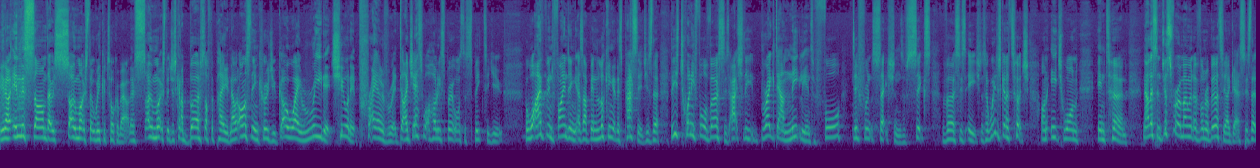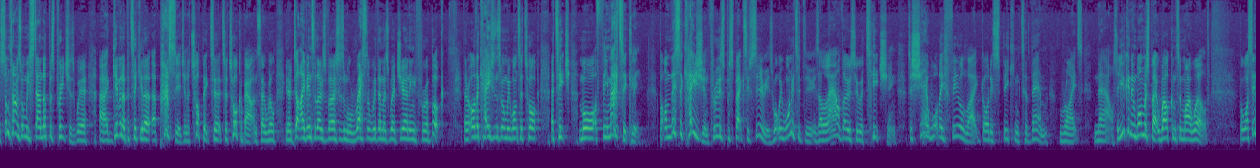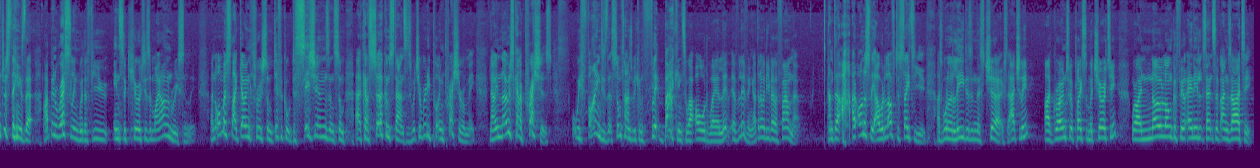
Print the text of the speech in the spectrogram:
You know, in this psalm, there is so much that we could talk about. There's so much that just kind of bursts off the page. And I would honestly encourage you go away, read it, chew on it, pray over it, digest what Holy Spirit wants to speak to you. But what I've been finding as I've been looking at this passage is that these 24 verses actually break down neatly into four different sections of six verses each. And so we're just going to touch on each one in turn. Now, listen, just for a moment of vulnerability, I guess, is that sometimes when we stand up as preachers, we're uh, given a particular uh, passage and a topic to, to talk about. And so we'll you know, dive into those verses and we'll wrestle with them as we're journeying through a book. There are other occasions when we want to talk, uh, teach more thematically. But on this occasion, through this perspective series, what we wanted to do is allow those who are teaching to share what they feel like God is speaking to them right now. So you can, in one respect, welcome to my world. But what's interesting is that I've been wrestling with a few insecurities of my own recently, and almost like going through some difficult decisions and some uh, kind of circumstances which are really putting pressure on me. Now, in those kind of pressures, what we find is that sometimes we can flip back into our old way of, li- of living. I don't know if you've ever found that. And uh, I, honestly, I would love to say to you, as one of the leaders in this church, that actually I've grown to a place of maturity where I no longer feel any sense of anxiety.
